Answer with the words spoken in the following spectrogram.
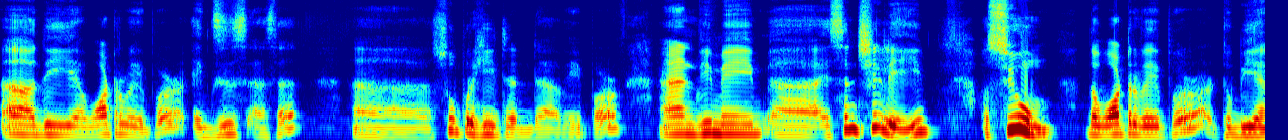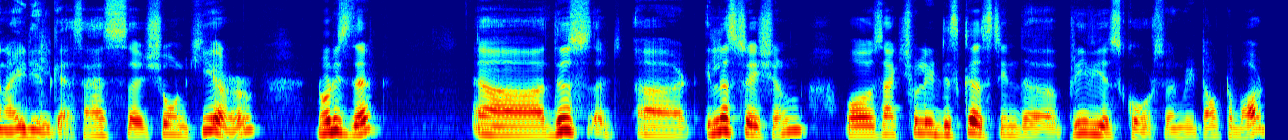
uh, the water vapor exists as a superheated uh, vapor and we may uh, essentially assume the water vapor to be an ideal gas as uh, shown here. Notice that uh, this uh, illustration was actually discussed in the previous course when we talked about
